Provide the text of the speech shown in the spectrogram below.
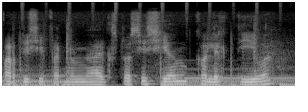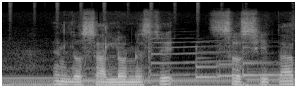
participa en una exposición colectiva en los salones de Sociedad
